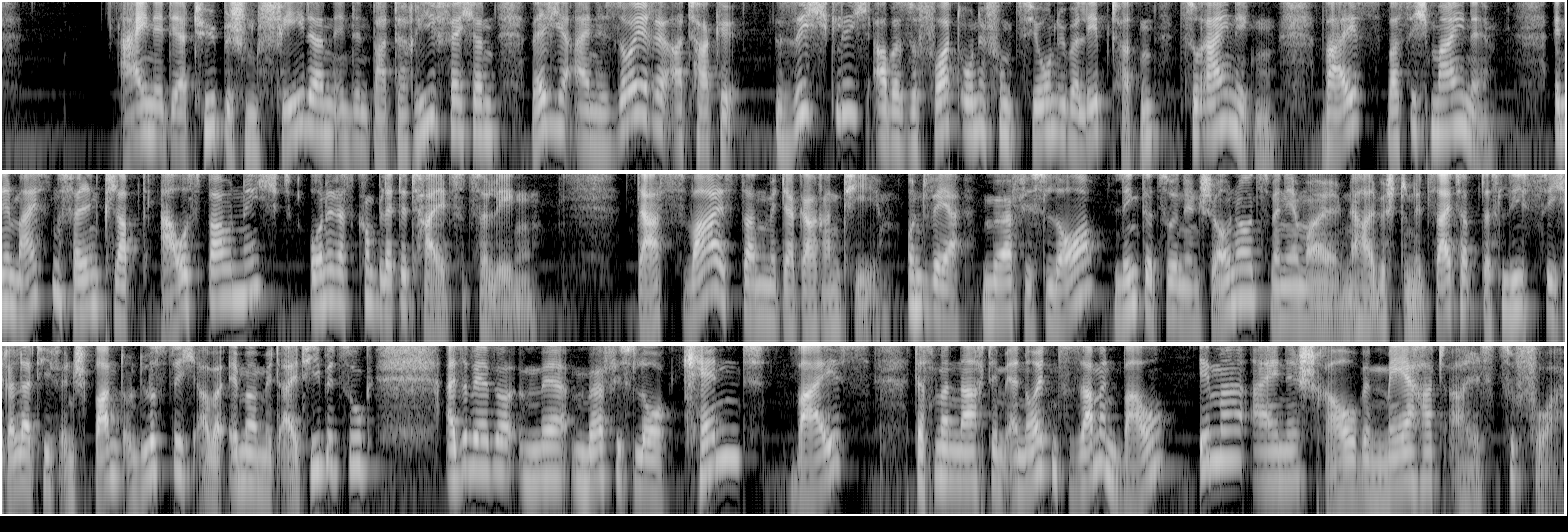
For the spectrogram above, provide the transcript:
eine der typischen Federn in den Batteriefächern, welche eine Säureattacke sichtlich, aber sofort ohne Funktion überlebt hatten, zu reinigen, weiß, was ich meine. In den meisten Fällen klappt Ausbau nicht, ohne das komplette Teil zu zerlegen. Das war es dann mit der Garantie. Und wer Murphy's Law, Link dazu in den Show Notes, wenn ihr mal eine halbe Stunde Zeit habt, das liest sich relativ entspannt und lustig, aber immer mit IT-Bezug. Also wer, Murphy's Law kennt, weiß, dass man nach dem erneuten Zusammenbau immer eine Schraube mehr hat als zuvor.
